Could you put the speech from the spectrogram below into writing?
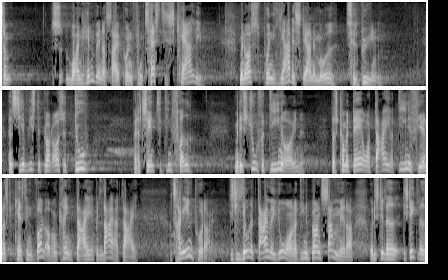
som, hvor han henvender sig på en fantastisk kærlig, men også på en hjerteskærende måde til byen. Han siger, vidste blot også du, hvad der tjente til din fred. Men det er skjult for dine øjne. Der skal komme dag over dig, og dine fjender skal kaste en vold op omkring dig, belejre dig og trænge ind på dig. De skal jævne dig med jorden og dine børn sammen med dig, og de skal, lade, de skal ikke lade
